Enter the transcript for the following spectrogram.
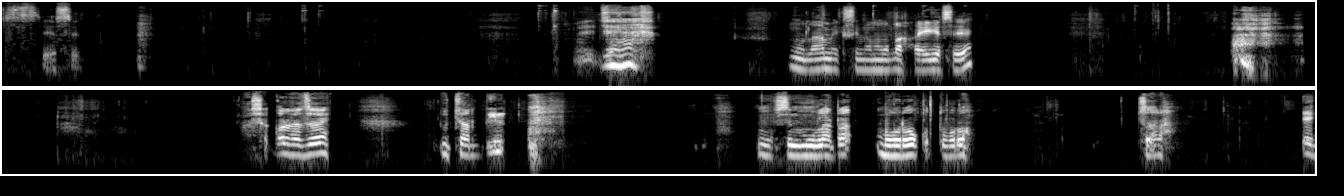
সেচ যে মূলা ম্যাক্সিমাম মূলা হয়ে গেছে। আশা করা যায় দু চার দিন মূলাটা বড়, কত বড়? চারা। এক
